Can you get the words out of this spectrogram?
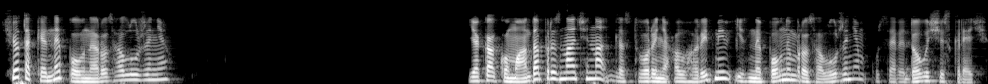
Що таке неповне розгалуження? Яка команда призначена для створення алгоритмів із неповним розгалуженням у середовищі Scratch?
